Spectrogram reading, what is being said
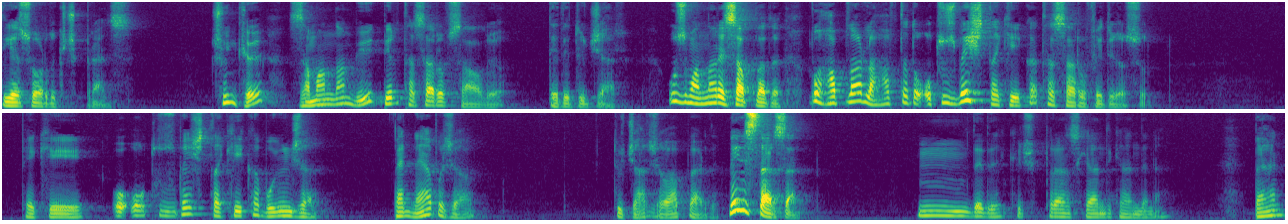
diye sordu küçük prens. Çünkü zamandan büyük bir tasarruf sağlıyor, dedi tüccar. Uzmanlar hesapladı. Bu haplarla haftada 35 dakika tasarruf ediyorsun. Peki o 35 dakika boyunca ben ne yapacağım? Tüccar cevap verdi. Ne istersen. Hmm dedi küçük prens kendi kendine. Ben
